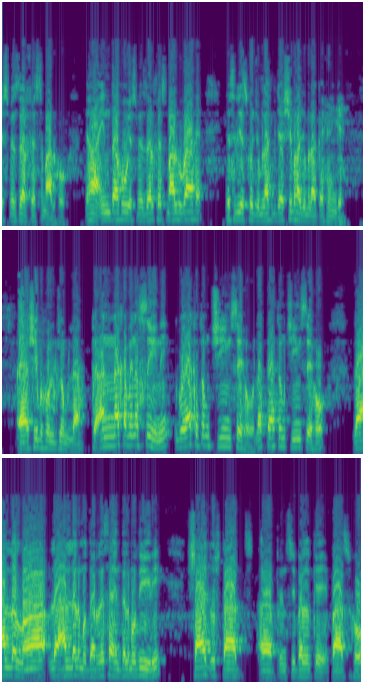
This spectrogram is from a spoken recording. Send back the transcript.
اس میں ظرف استعمال ہو۔ یہاں اندہ ہو اس میں ظرف استعمال ہوا ہے، اس لیے اس کو جملہ کی بجائے شبہ جملہ کہیں گے۔ شبہ الجملہ کہ ان کا من الصین، گویا کہ تم چین سے ہو، لگتا ہے تم چین سے ہو۔ لعل اللہ، لعل المدرس عند المدیر، شاید استاد پرنسپل کے پاس ہو۔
